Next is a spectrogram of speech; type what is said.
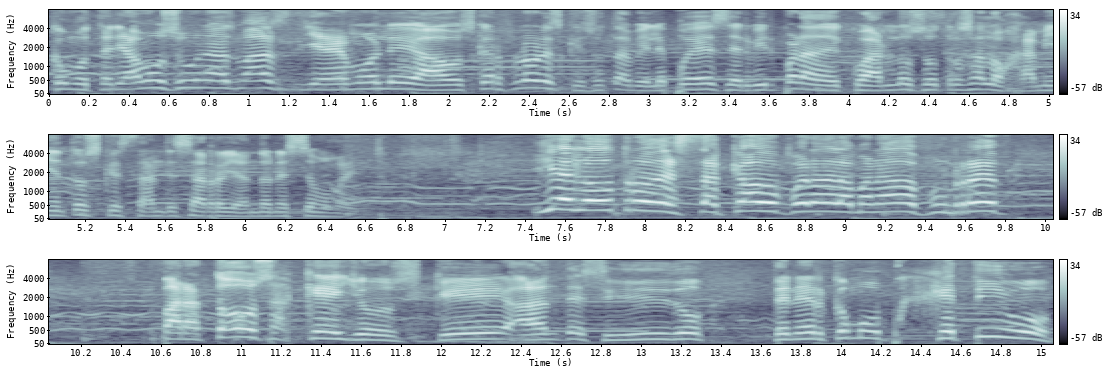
como teníamos unas más, llevémosle a Oscar Flores, que eso también le puede servir para adecuar los otros alojamientos que están desarrollando en este momento. Y el otro destacado fuera de la manada fue un red para todos aquellos que han decidido tener como objetivo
